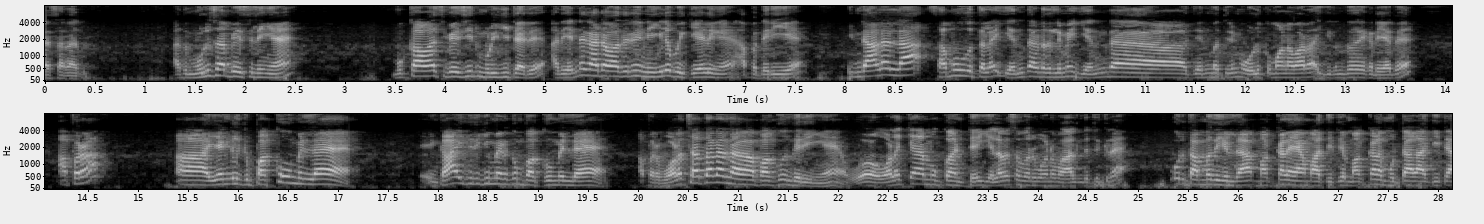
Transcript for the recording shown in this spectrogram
பேசுகிறாரு அது முழுசாக பேசலைங்க. முக்கால்வாசி பேசிட்டு முடிக்கிட்டாரு. அது என்ன காட்டவாதுன்னு நீங்களே போய் கேளுங்க அப்போ தெரிய. இந்த ஆளெல்லாம் சமூகத்தில் எந்த இடத்துலையுமே எந்த ஜென்மத்திலையும் ஒழுக்கமானவராக இருந்ததே கிடையாது. அப்புறம் எங்களுக்கு பக்குவம் இல்லை. காய்கறிக்கும் எனக்கும் பக்குவம் இல்லை. அப்புறம் உழைச்சா தானே அந்த பக்குவம் தெரியுங்க. ஒ உழைக்காம உட்காந்துட்டு இலவச வருமானம் வாழ்ந்துட்டு இருக்கிற ஒரு தம்பதிகள் தான். மக்களை ஏமாற்றிட்டு மக்களை முட்டாளாக்கிட்டு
